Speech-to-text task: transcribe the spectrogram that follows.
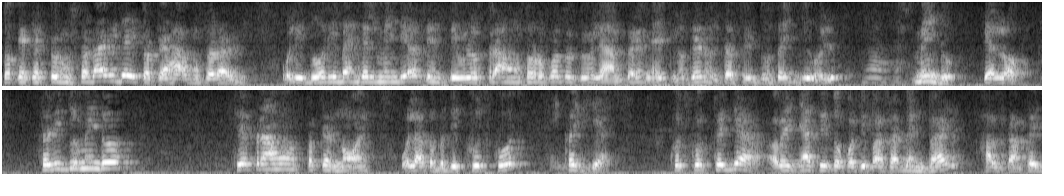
તો કે કે તું હું ચડાવી દઈ તો કે હા હું ચડાવી દઈ. ઓલી દોરી બાંધેલ મીંડી હતી ને તે ઓલો ત્રાહું થોડુંક હતું તે ઓલે આમ કરીને એટલું કર્યું ને તો સીધું થઈ ગયું ઓલું. મીંડું કે લો. સડી ગયું મીંડું? છેતરાહું તો કે નોય. ઓલા તો બધી ખુશ ખુશ થઈ ગયા. ખુશ ખુશ થઈ ગયા. હવે ત્યાંથી તો પછી પાછા બેનભાઈ હાલતા થઈ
